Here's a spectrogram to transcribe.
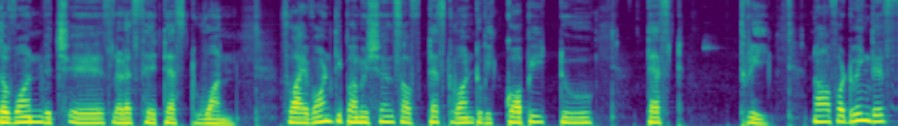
the one which is let us say test 1 so I want the permissions of test 1 to be copied to test 3 now for doing this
